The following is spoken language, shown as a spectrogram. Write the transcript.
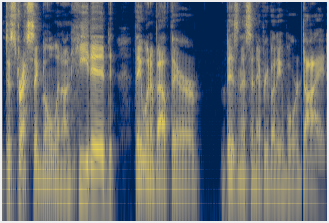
distress signal went unheeded. They went about their business and everybody aboard died.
